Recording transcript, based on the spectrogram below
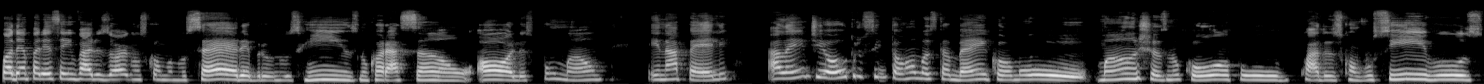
podem aparecer em vários órgãos como no cérebro, nos rins, no coração, olhos, pulmão e na pele, além de outros sintomas também, como manchas no corpo, quadros convulsivos,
